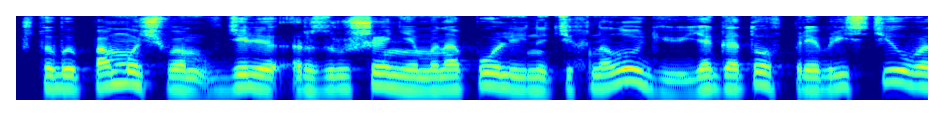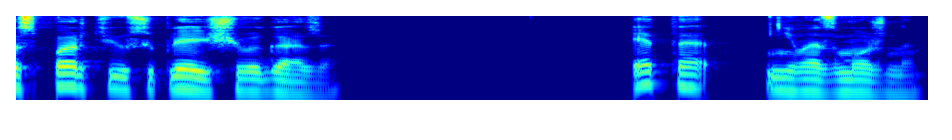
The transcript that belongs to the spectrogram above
Чтобы помочь вам в деле разрушения монополии на технологию, я готов приобрести у вас партию усыпляющего газа. Это невозможно.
